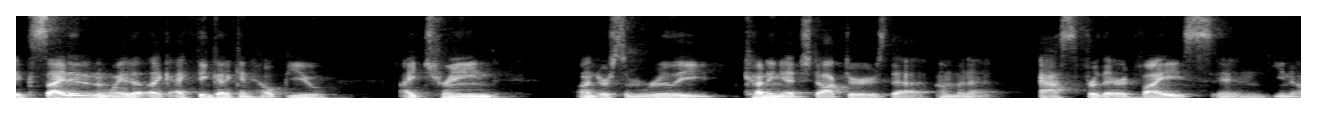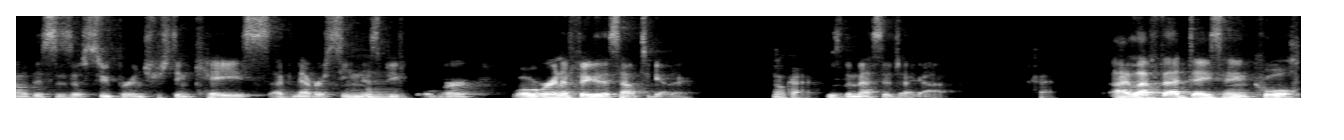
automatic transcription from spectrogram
excited in a way that like i think i can help you. I trained under some really cutting edge doctors that i'm going to ask for their advice and you know this is a super interesting case i've never seen this Mhm. before well we're going to figure this out together Okay. was the message I got. Okay. I left that day saying, "Cool,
